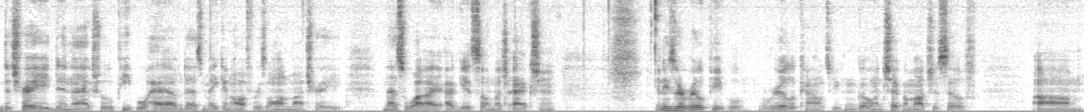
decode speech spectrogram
the trade than the actual people have that's making offers on my trade. And that's why I get so much action. And these are real people, real accounts. You can go and check them out yourself. Um,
